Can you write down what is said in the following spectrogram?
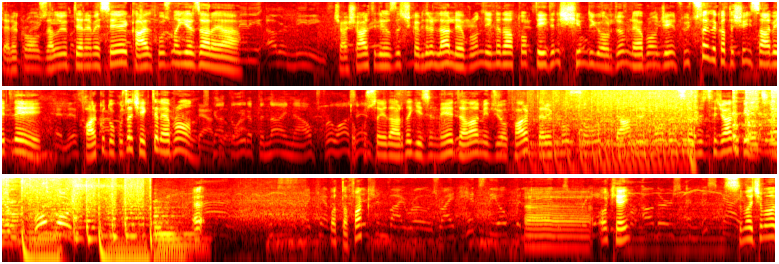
Derek Rose alley denemesi. Kyle Kuzma girdi araya. Josh Hart ile hızlı çıkabilirler. LeBron'un eline daha top değdiğini şimdi gördüm. LeBron James 3 sayılık atışı isabetli. Farkı 9'a çekti LeBron. 9 sayılarda gezinmeye devam ediyor fark. Derek Rose savur. DeAndre Jordan sıcak. Benim önüm bomboş. E, what the fuck? Ee, Okey. Smacıma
